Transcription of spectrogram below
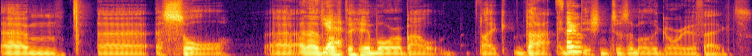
um uh, a saw uh, and I'd Yeah. love to hear more about like that in So- addition to some other gory effects.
